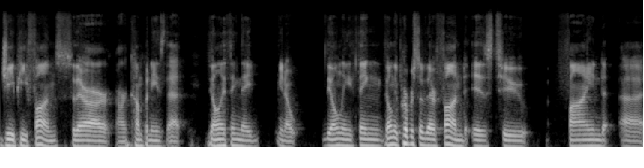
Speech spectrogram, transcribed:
GP funds. So there are are companies that the only thing they you know the only thing the only purpose of their fund is to find uh,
